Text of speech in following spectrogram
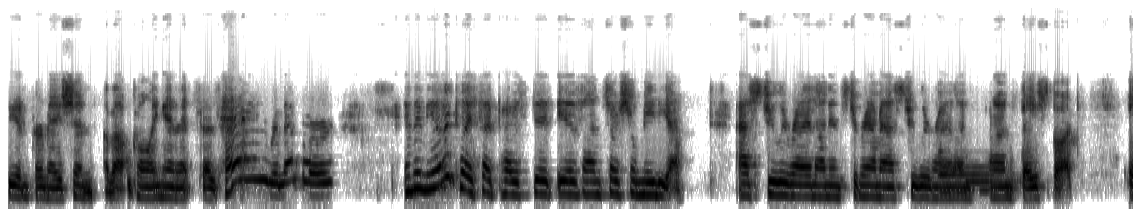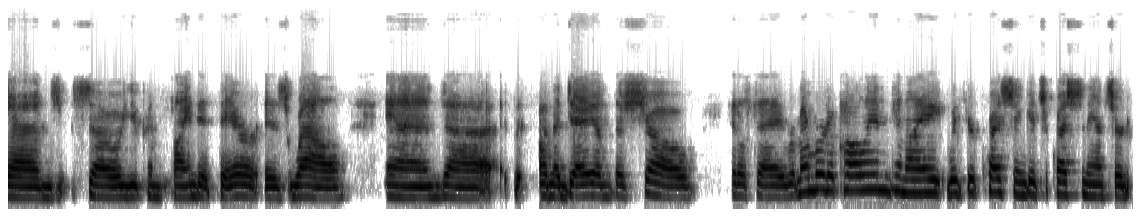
the information about calling in. It says, "Hey, remember." And then the other place I post it is on social media. Ask Julie Ryan on Instagram. Ask Julie Ryan on, on Facebook. And so you can find it there as well. And uh, on the day of the show, it'll say, remember to call in tonight with your question, get your question answered.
